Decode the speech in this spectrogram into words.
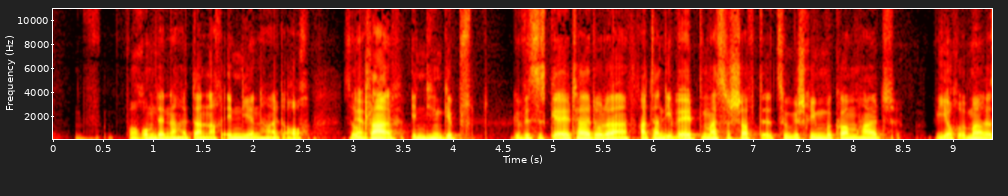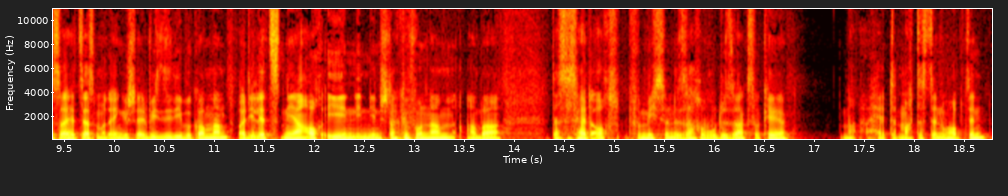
warum denn halt dann nach Indien halt auch? So ja. klar, Indien gibt gewisses Geld halt oder hat dann die Weltmeisterschaft äh, zugeschrieben bekommen halt. Wie auch immer, das sei jetzt erstmal dahingestellt, wie sie die bekommen haben, weil die letzten Jahre auch eh in Indien stattgefunden haben. Aber das ist halt auch für mich so eine Sache, wo du sagst, okay, macht das denn überhaupt Sinn?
